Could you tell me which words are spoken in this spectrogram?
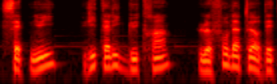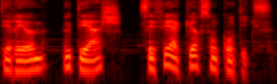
Cette nuit, Vitalik Butrin, le fondateur d'Ethereum, ETH, s'est fait hacker son compte X.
